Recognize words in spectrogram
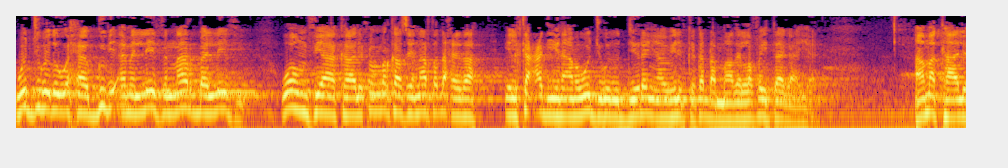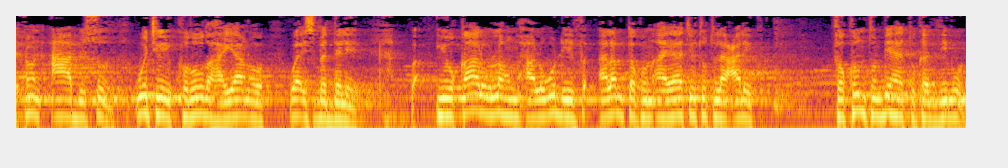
wejigooda waxaa gubi ama leefi naar baa leefi. Wahum fiiha kaalixuun. Markaasay naarta dhexdeeda ilka cadyihiin ama wejigoodu ama kaalixuun caabisuun wejigay kuduudahayaan oo waa isbedeleen. Yuqaalu lahum waxaa lagu dhihi alam takun aayaatii tutla calaykum? Fakuntum biha tukadibuun.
